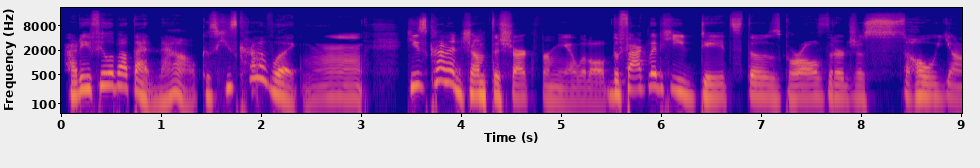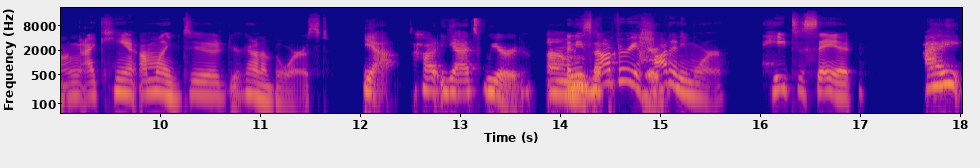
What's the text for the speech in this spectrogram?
How do you feel about that now? Because he's kind of like, mm, he's kind of jumped the shark for me a little. The fact that he dates those girls that are just so young, I can't. I'm like, dude, you're kind of the worst. Yeah, How, yeah, it's weird. Um, and he's not very weird. hot anymore. Hate to say it. I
